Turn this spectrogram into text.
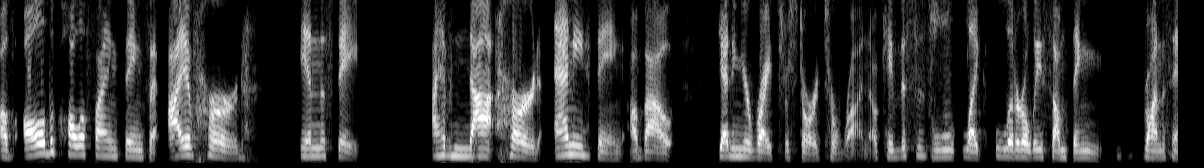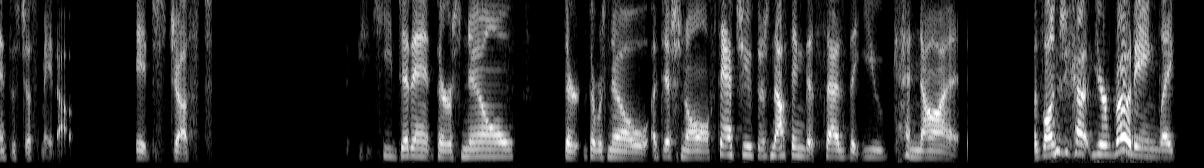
of all the qualifying things that I have heard in the state I have not heard anything about getting your rights restored to run. Okay, this is l- like literally something Ron DeSantis just made up. It's just he didn't. There's no there. There was no additional statute. There's nothing that says that you cannot. As long as you have you're voting, like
